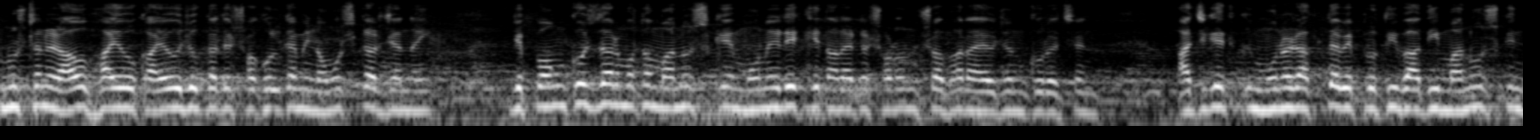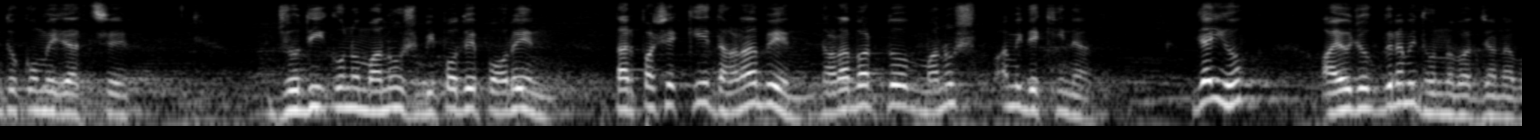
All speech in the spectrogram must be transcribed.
অনুষ্ঠানের আহ্বায়ক, আয়োজক, তাদের সকলকে আমি নমস্কার জানাই যে পঙ্কজদার মতো মানুষকে মনে রেখে তারা একটা স্মরণ সভার আয়োজন করেছেন। আজকে মনে রাখতে হবে, প্রতিবাদী মানুষ কিন্তু কমে যাচ্ছে। যদি কোনো মানুষ বিপদে পড়েন, তার পাশে কে দাঁড়াবেন? দাঁড়াবার তো মানুষ আমি দেখি না। যাই হোক, আয়োজকদের আমি ধন্যবাদ জানাব।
